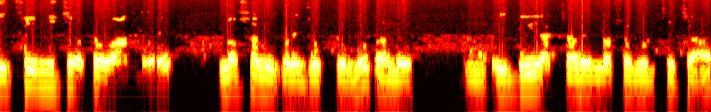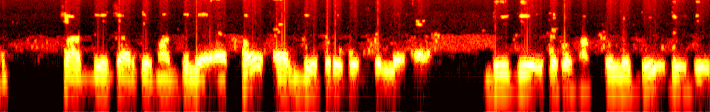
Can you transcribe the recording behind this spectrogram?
এই থ্রির নিচে একটা ওয়ান ধরে লসাগু করে যোগ করব, তাহলে এই দুই আর চারের লসাগু হচ্ছে চার। চার দিয়ে চারকে ভাগ দিলে এক হয়, এক দিয়ে করে গুণ করলে এক। দুই দিয়ে এটাকে ভাগ করলে দুই দুই দিয়ে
